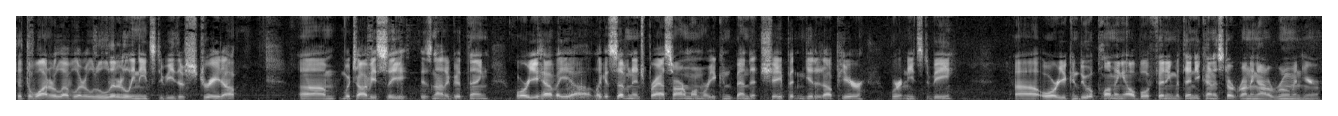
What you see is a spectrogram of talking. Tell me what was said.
that the water leveler literally needs to be either straight up, um, which obviously is not a good thing, or you have a uh, like a 7 inch brass arm one where you can bend it, shape it, and get it up here where it needs to be uh, or you can do a plumbing elbow fitting but then you kind of start running out of room in here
